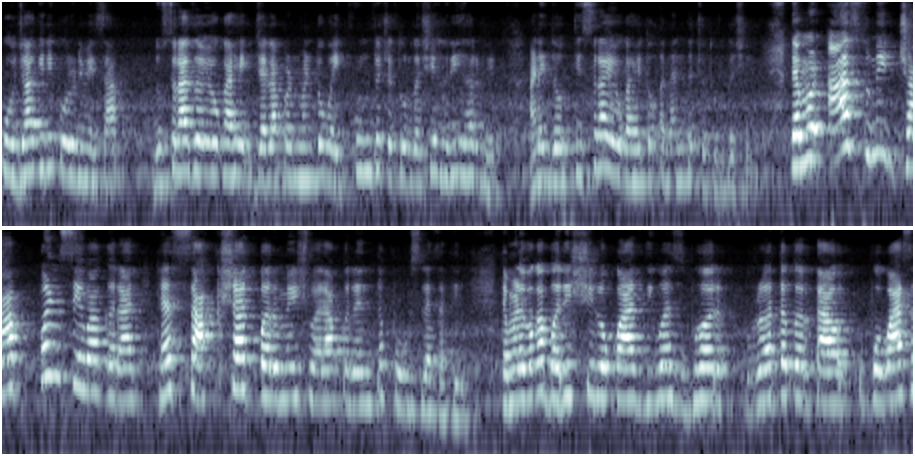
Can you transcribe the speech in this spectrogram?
कोजागिरी पौर्णिमेचा. दुसरा जो योग आहे ज्याला आपण म्हणतो वैकुंठ चतुर्दशी हरिहर भेट. आणि जो तिसरा योग आहे तो अनंत चतुर्दशी. त्यामुळे आज तुम्ही ज्या पण सेवा कराल ह्या साक्षात परमेश्वरापर्यंत पोहोचल्या जातील. त्यामुळे बघा बरीचशी लोक आज दिवसभर व्रत करतात उपवास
